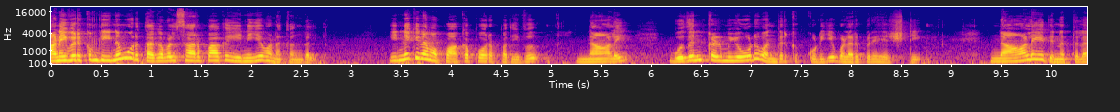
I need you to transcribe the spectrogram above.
அனைவருக்கும் தினம் ஒரு தகவல் சார்பாக இனிய வணக்கங்கள். இன்றைக்கி நம்ம பார்க்க போகிற பதிவு நாளை புதன்கிழமையோடு வந்திருக்கக்கூடிய வளர்பிறை ஹெச்டி நாளைய தினத்தில்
